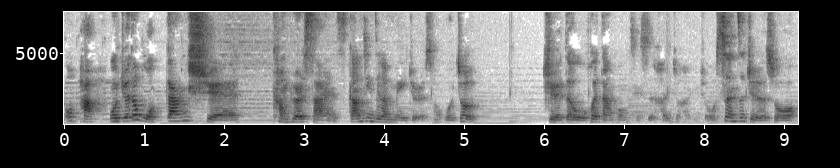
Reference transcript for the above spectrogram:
哦，好，我觉得我刚学 computer science，刚进这个 major 的时候，我就觉得我会当工程师很久很久。我甚至觉得说，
